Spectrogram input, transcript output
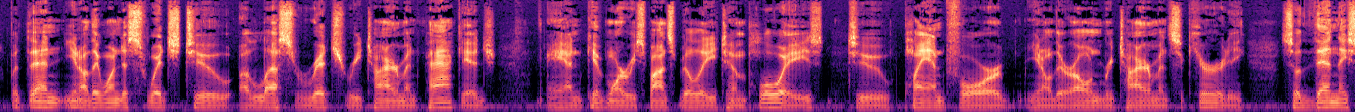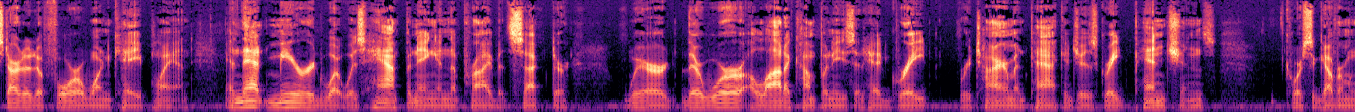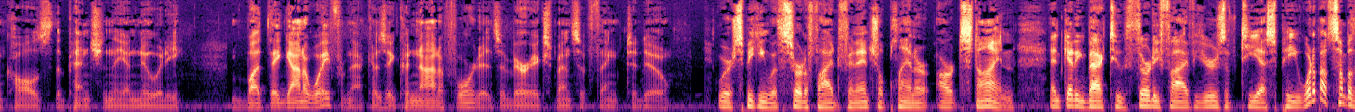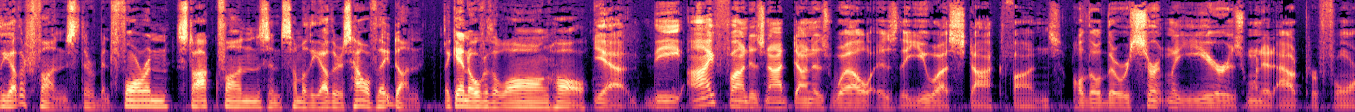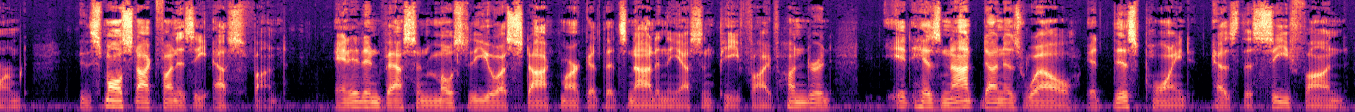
But then, you know, they wanted to switch to a less rich retirement package and give more responsibility to employees to plan for you know their own retirement security. So then they started a 401k plan, and that mirrored what was happening in the private sector, where there were a lot of companies that had great retirement packages, great pensions. Of course, the government calls the pension the annuity, but they got away from that because they could not afford it. It's a very expensive thing to do. We're speaking with certified financial planner Art Stein. And getting back to 35 years of TSP, what about some of the other funds? There have been foreign stock funds and some of the others. How have they done? Again, over the long haul. Yeah, the I fund has not done as well as the U.S. stock funds, although there were certainly years when it outperformed. The small stock fund is the S fund, and it invests in most of the U.S. stock market that's not in the S&P 500 it has not done as well at this point as the C fund,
